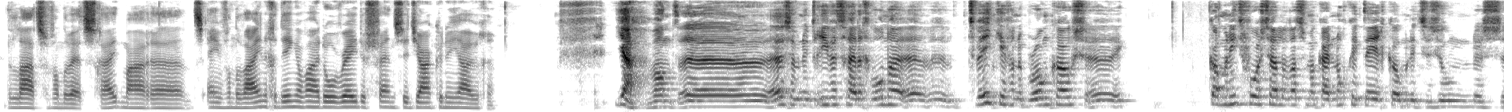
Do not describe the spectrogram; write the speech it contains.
de laatste van de wedstrijd. Maar eh, het is een van de weinige dingen waardoor Raiders fans dit jaar kunnen juichen. Ja, want eh, ze hebben nu drie wedstrijden gewonnen. eh, twee keer van de Broncos. Ik kan me niet voorstellen dat ze elkaar nog een keer tegenkomen dit seizoen. Dus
